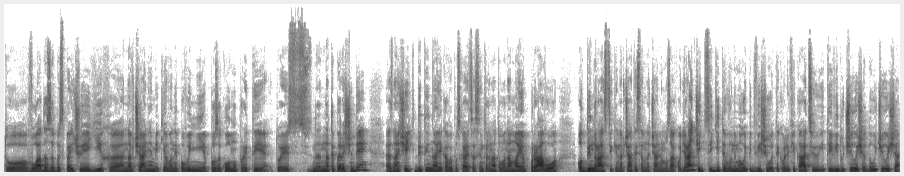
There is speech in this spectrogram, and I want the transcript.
то влада забезпечує їх навчанням, яке вони повинні по закону пройти. Тобто на- теперішній день, значить, дитина, яка випускається з інтернату, вона має право. Один раз тільки навчатися в навчальному закладі. Раніше ці діти вони могли підвищувати кваліфікацію, іти від училища до училища,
